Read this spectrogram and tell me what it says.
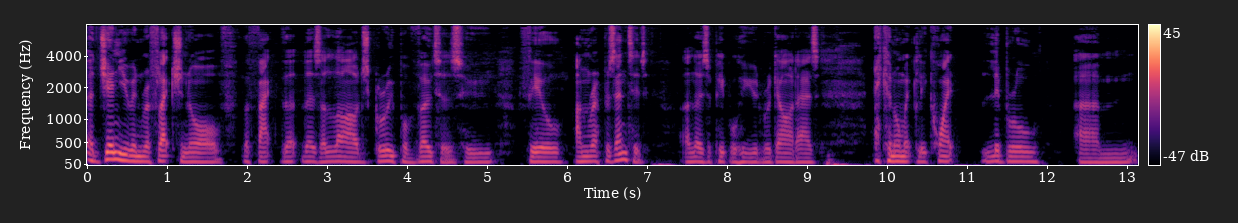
a genuine reflection of the fact that there's a large group of voters who feel unrepresented, and those are people who you'd regard as economically quite liberal, um,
